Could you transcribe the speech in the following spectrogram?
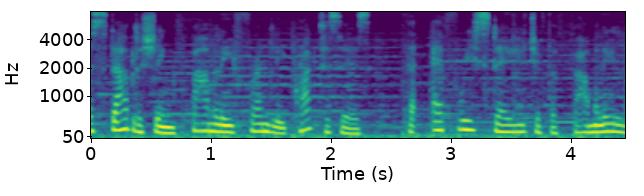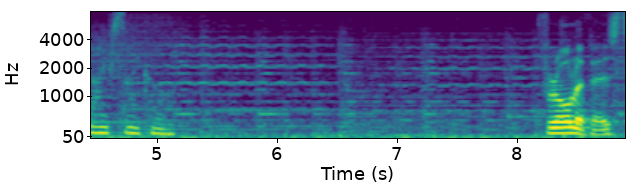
Establishing family-friendly practices for every stage of the family life cycle. For all of us,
